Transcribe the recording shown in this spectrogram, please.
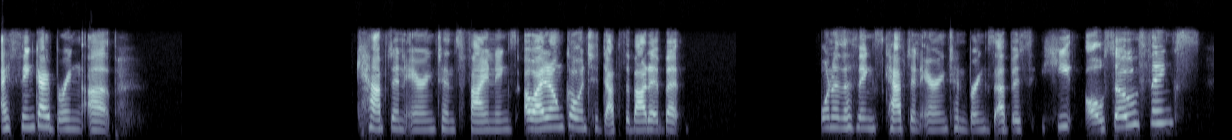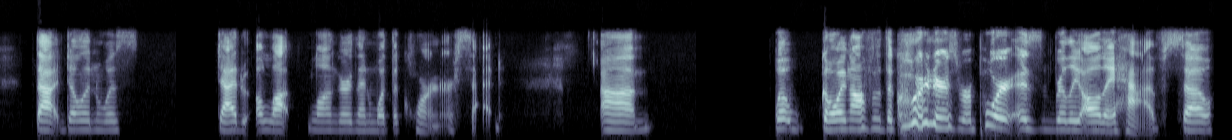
I think I bring up Captain Arrington's findings. Oh, I don't go into depth about it, but one of the things Captain Arrington brings up is he also thinks that Dylan was dead a lot longer than what the coroner said. Um, but going off of the coroner's report is really all they have. So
